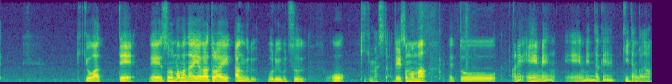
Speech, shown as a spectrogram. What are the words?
ー聞き終わってでそのままナイアガラトライアングルボリューム2を聞きました。でそのままえっとあれ？A 面？A 面だけ聞いたんかな？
